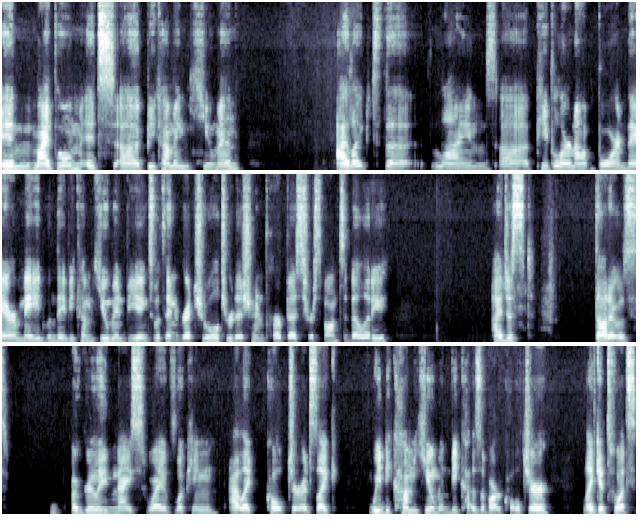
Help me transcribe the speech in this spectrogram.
in my poem, it's uh, becoming human. I liked the lines uh, people are not born, they are made when they become human beings within ritual, tradition, purpose, responsibility. I just thought it was a really nice way of looking at like culture. It's like we become human because of our culture. Like it's what's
